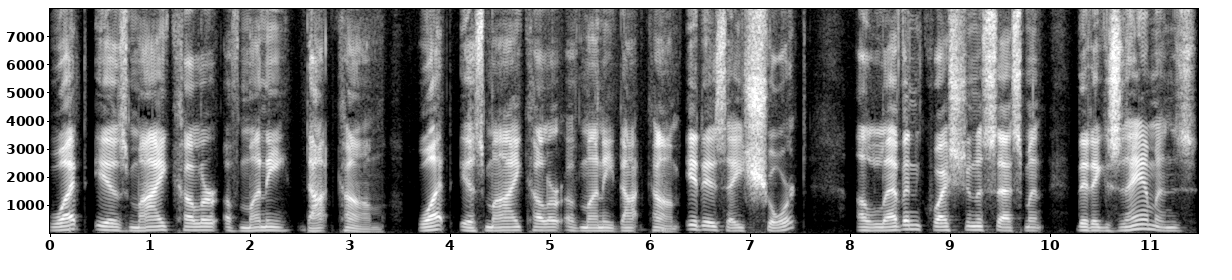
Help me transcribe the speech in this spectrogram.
whatismycolorofmoney.com. Whatismycolorofmoney.com. It is a short 11 question assessment that examines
